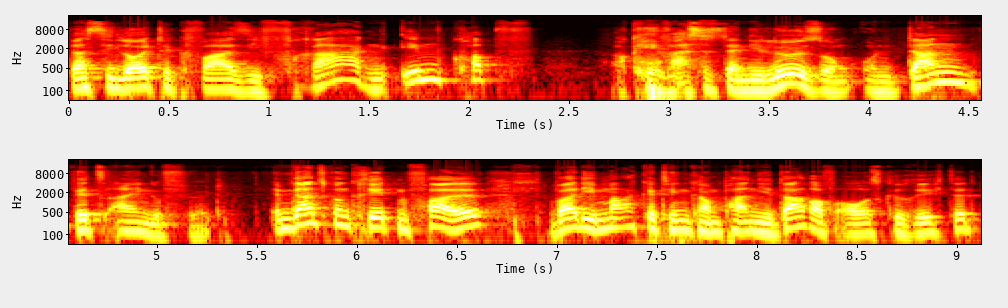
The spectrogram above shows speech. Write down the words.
dass die Leute quasi fragen im Kopf, okay, was ist denn die Lösung? Und dann wird's eingeführt. Im ganz konkreten Fall war die Marketingkampagne darauf ausgerichtet,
